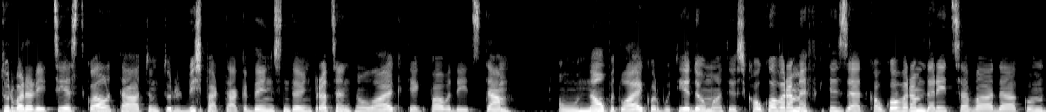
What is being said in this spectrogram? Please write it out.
tur var arī ciest kvalitāti, un tur ir vispār tā, ka 99% no laika tiek pavadīts tam, un nav pat laika varbūt iedomāties, kaut ko varam efektivizēt, kaut ko varam darīt savādāk. Un,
